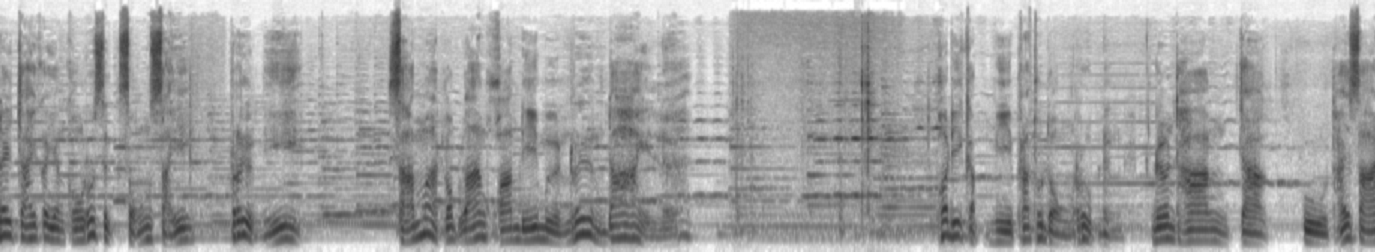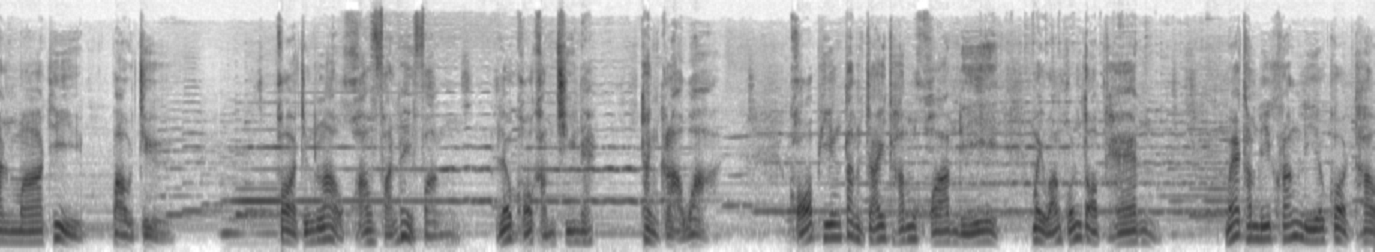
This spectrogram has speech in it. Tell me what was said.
ในใจก็ยังคงรู้สึกสงสัยเรื่องนี้ สามารถลบล้างความดีหมื่นเรื่องได้เหรอพอดีกับมีพระธุดงค์รูปหนึ่ง เดินทางจาก อู่ไทซานมาที่เป่าจือ พ่อจึงเล่าความฝันให้ฟัง แล้วขอคำชี้แนะ ท่านกล่าวว่า ขอเพียงตั้งใจทำความดี ไม่หวังผลตอบแทน แม้ทำดีครั้งเดียวก็เท่า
